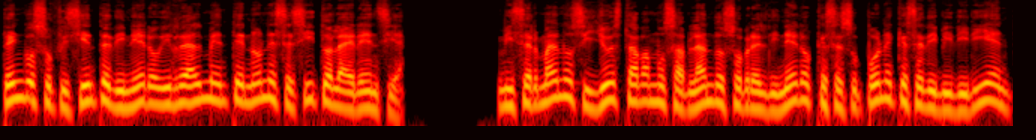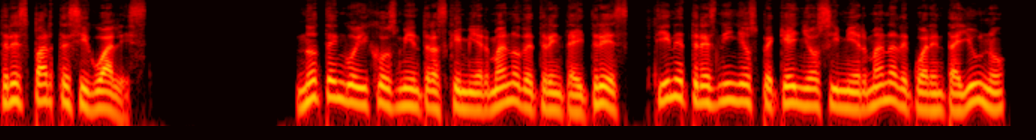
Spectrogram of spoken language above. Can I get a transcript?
Tengo suficiente dinero y realmente no necesito la herencia. Mis hermanos y yo estábamos hablando sobre el dinero que se supone que se dividiría en tres partes iguales. No tengo hijos mientras que mi hermano de 33 tiene tres niños pequeños y mi hermana de 41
